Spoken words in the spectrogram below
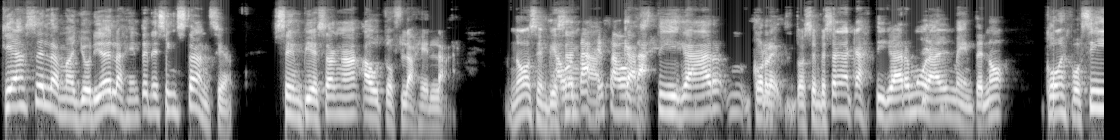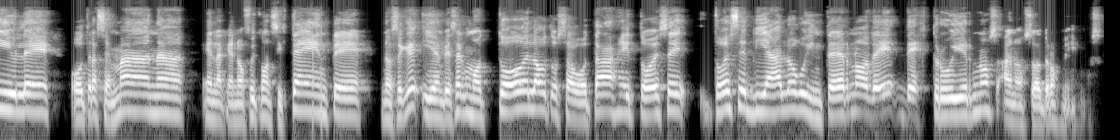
¿Qué hace la mayoría de la gente en esa instancia? Se empiezan a autoflagelar. ¿No? Se empiezan a castigar, correcto, se empiezan a castigar moralmente, ¿no? ¿Cómo es posible? Otra semana en la que no fui consistente, no sé qué, y empieza como todo el autosabotaje, todo ese, todo ese diálogo interno de destruirnos a nosotros mismos.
